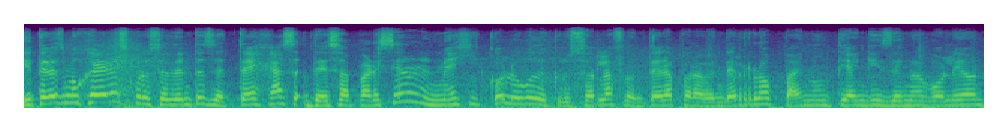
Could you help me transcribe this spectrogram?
Y tres mujeres procedentes de Texas desaparecieron en México luego de cruzar la frontera para vender ropa en un tianguis de Nuevo León.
